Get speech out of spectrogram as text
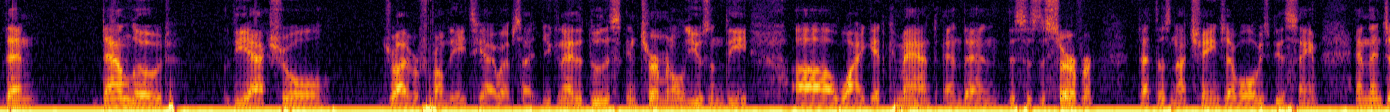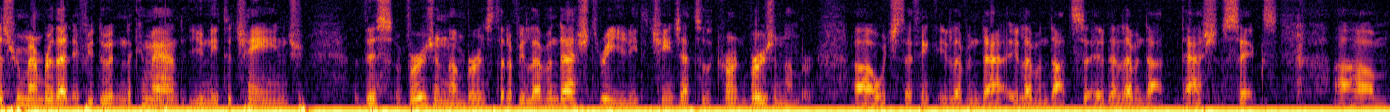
Then download the actual driver from the ATI website. You can either do this in terminal using the uh, wget command, and then this is the server. That does not change, that will always be the same. And then just remember that if you do it in the command, you need to change this version number instead of 11-3 you need to change that to the current version number uh, which is I think 11 11 11-6 um,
